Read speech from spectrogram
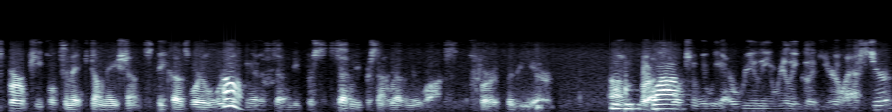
spur people to make donations because we're we're oh. looking at a 70 percent revenue loss for for the year. Um, mm-hmm. wow. Fortunately, we had a really really good year last year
